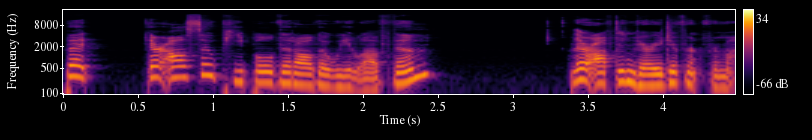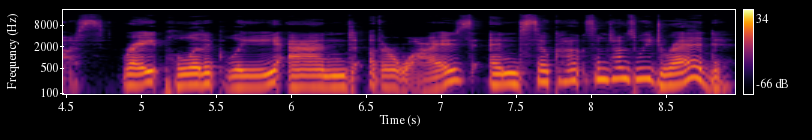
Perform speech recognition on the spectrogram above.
But they're also people that, although we love them, they're often very different from us, right? Politically and otherwise. And so sometimes we dread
